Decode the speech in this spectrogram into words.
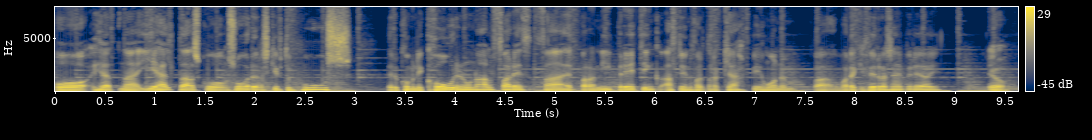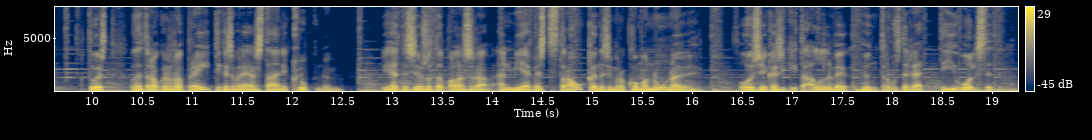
og hérna, ég held að sko, svo þeir að skipta um hús þeir eru komin í kóri núna alfarið. Það er bara ný breyting, allt í farið að keppi í honum, hvað, var ekki fyrra sem þið byrjaði þú veist, og þetta er ákveðin svona breytingar sem er eiga staðin í klubnum og ég held að séu svolítið að balansera af. En mér finnst strákarnir sem eru að koma núna upp þó þau séu kannski ekki alveg 100% reddi í ólistildina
